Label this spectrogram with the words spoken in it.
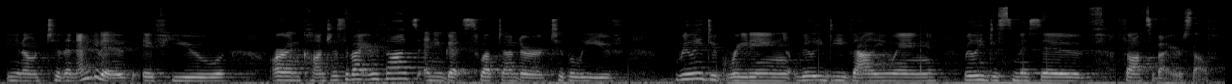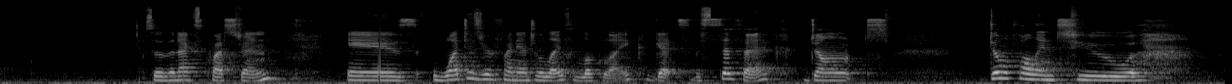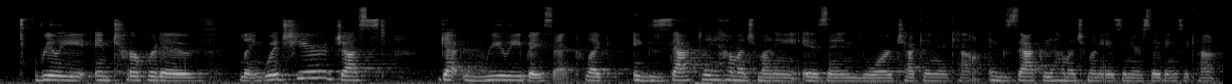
you know, to the negative if you are unconscious about your thoughts and you get swept under to believe really degrading, really devaluing, really dismissive thoughts about yourself. So the next question is what does your financial life look like? Get specific. Don't don't fall into really interpretive language here. Just get really basic. Like exactly how much money is in your checking account, exactly how much money is in your savings account.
